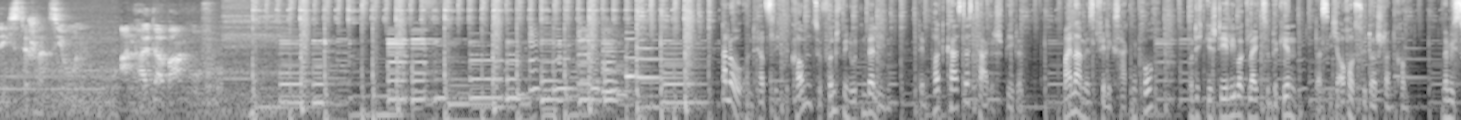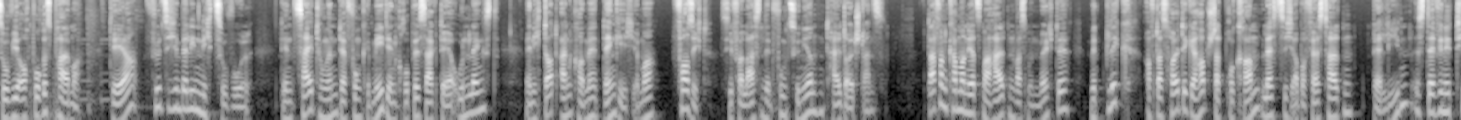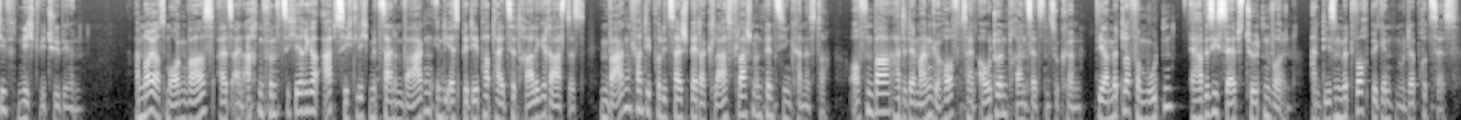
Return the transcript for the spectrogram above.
Nächste Station, Anhalter Bahnhof. Hallo und herzlich willkommen zu 5 Minuten Berlin, dem Podcast des Tagesspiegel. Mein Name ist Felix Hackenbruch und ich gestehe lieber gleich zu Beginn, dass ich auch aus Süddeutschland komme. Nämlich so wie auch Boris Palmer. Der fühlt sich in Berlin nicht so wohl. Den Zeitungen der Funke Mediengruppe sagte er unlängst, wenn ich dort ankomme, denke ich immer, Vorsicht, sie verlassen den funktionierenden Teil Deutschlands. Davon kann man jetzt mal halten, was man möchte. Mit Blick auf das heutige Hauptstadtprogramm lässt sich aber festhalten, Berlin ist definitiv nicht wie Tübingen. Am Neujahrsmorgen war es, als ein 58-Jähriger absichtlich mit seinem Wagen in die SPD-Parteizentrale gerast ist. Im Wagen fand die Polizei später Glasflaschen und Benzinkanister. Offenbar hatte der Mann gehofft, sein Auto in Brand setzen zu können. Die Ermittler vermuten, er habe sich selbst töten wollen. An diesem Mittwoch beginnt nun der Prozess.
